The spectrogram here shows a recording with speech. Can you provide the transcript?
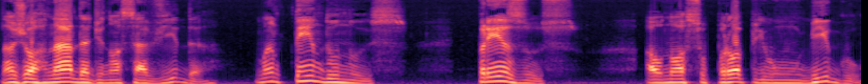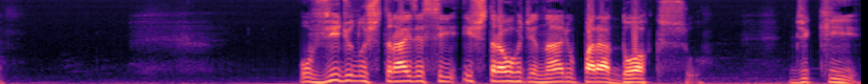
na jornada de nossa vida, mantendo-nos presos ao nosso próprio umbigo. O vídeo nos traz esse extraordinário paradoxo de que,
